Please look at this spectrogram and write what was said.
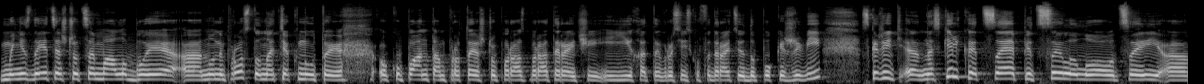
Мені здається, що це мало би е, ну не просто натякнути окупантам про те, що пора збирати речі і їхати в Російську Федерацію допоки живі. Скажіть, е, наскільки це підсилило цей е,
